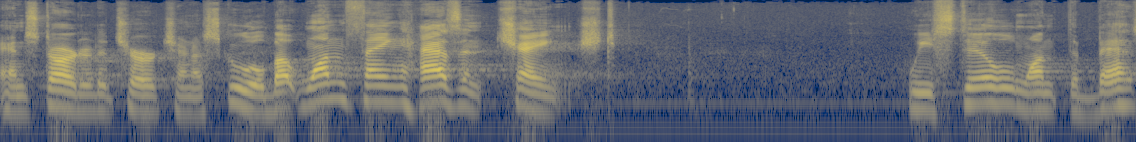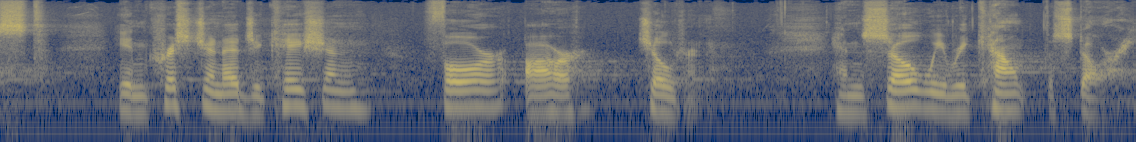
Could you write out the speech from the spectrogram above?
and started a church and a school. But one thing hasn't changed. We still want the best in Christian education for our children. And so we recount the story.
